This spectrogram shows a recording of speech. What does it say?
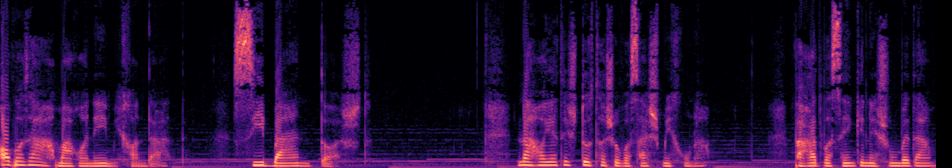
آواز احمقانه می خواندند. سی بند داشت. نهایتش دوتاشو واسش می‌خونم. فقط واسه اینکه نشون بدم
